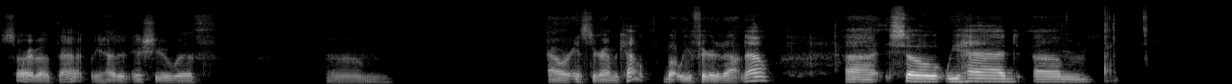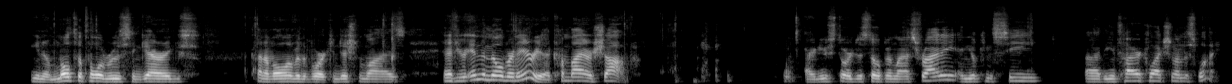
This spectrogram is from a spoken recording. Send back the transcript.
Sorry about that. We had an issue with um, our Instagram account, but we figured it out now. Uh, so we had, um, you know, multiple Ruths and Gehrigs, kind of all over the board condition wise. And if you're in the Millburn area, come by our shop. Our new store just opened last Friday, and you can see uh, the entire collection on display.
